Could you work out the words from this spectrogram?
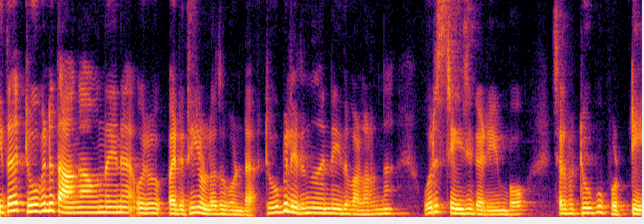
ഇത് ട്യൂബിന് താങ്ങാവുന്നതിന് ഒരു പരിധിയുള്ളത് കൊണ്ട് ട്യൂബിലിരുന്ന് തന്നെ ഇത് വളർന്ന് ഒരു സ്റ്റേജ് കഴിയുമ്പോൾ ചിലപ്പോൾ ട്യൂബ് പൊട്ടി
